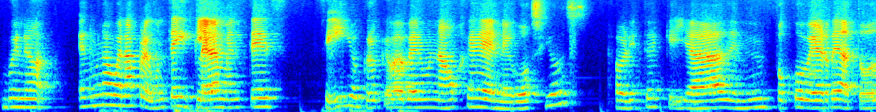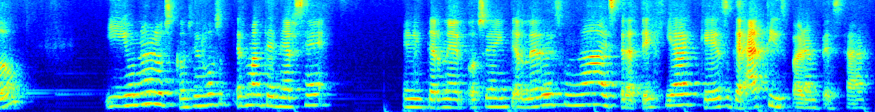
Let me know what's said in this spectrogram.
Bueno, es una buena pregunta y claramente sí, yo creo que va a haber un auge de negocios ahorita que ya den un foco verde a todo. Y uno de los consejos es mantenerse en Internet. O sea, Internet es una estrategia que es gratis para empezar.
